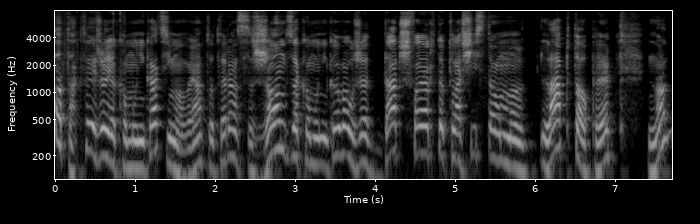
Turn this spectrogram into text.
No tak, to jeżeli o komunikacji mowa, to teraz rząd zakomunikował, że da czwartoklasistom laptopy. No,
